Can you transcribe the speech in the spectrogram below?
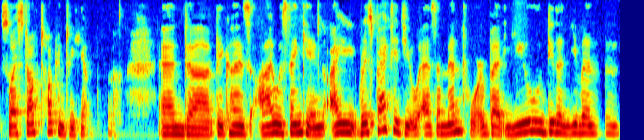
So I stopped talking to him, and uh, because I was thinking I respected you as a mentor, but you didn't even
